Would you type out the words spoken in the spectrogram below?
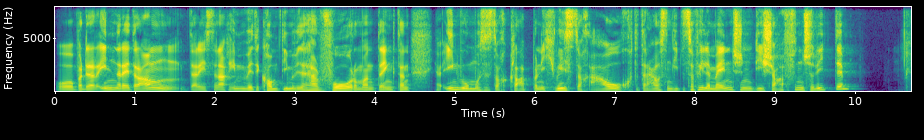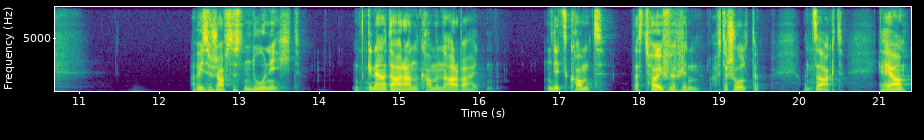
Aber der innere Drang, der ist dann auch immer wieder, kommt immer wieder hervor. Man denkt dann, ja, irgendwo muss es doch klappen, ich will es doch auch. Da draußen gibt es so viele Menschen, die schaffen Schritte. Aber wieso schaffst es denn du nicht? Und genau daran kann man arbeiten. Und jetzt kommt das Teufelchen auf der Schulter und sagt, ja, ja,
